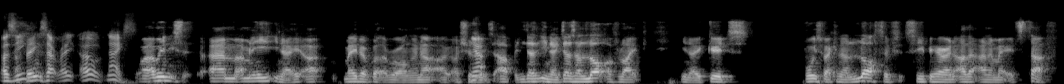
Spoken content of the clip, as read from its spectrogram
I he? think- Is that right? Oh, nice. Well, I mean, it's, um, I mean, he, you know, uh, maybe I've got that wrong, and I, I should have Yeah. looked it up. But he does, you know, does a lot of like, you know, good voice work and a lot of superhero and other animated stuff.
